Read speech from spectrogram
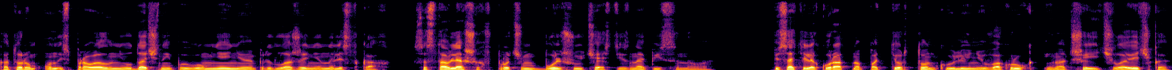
которым он исправлял неудачные, по его мнению, предложения на листках, составлявших, впрочем, большую часть из написанного. Писатель аккуратно подтер тонкую линию вокруг и над шеей человечка,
